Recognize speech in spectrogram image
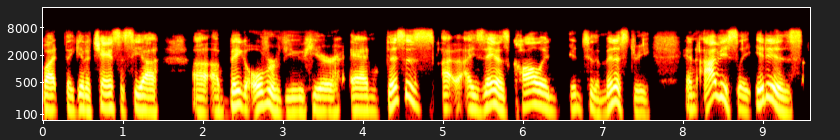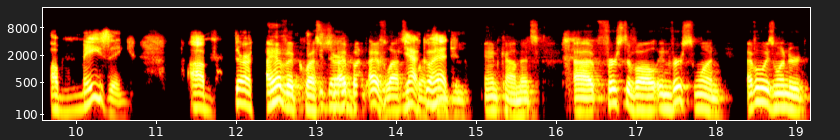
but they get a chance to see a a, a big overview here and this is isaiah's call in, into the ministry and obviously it is amazing um there are I have a question. There I have, I have lots Yeah, of go ahead. and, and comments. Uh, first of all, in verse one, I've always wondered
